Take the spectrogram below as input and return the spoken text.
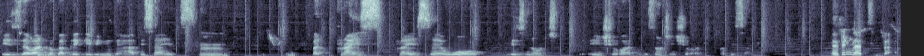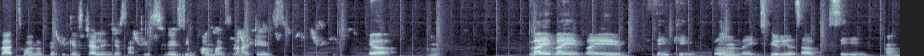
is the one probably giving you the herbicides. Mm. But price price uh, war is not insured. It's not insured. I think that's that's one of the biggest challenges that is facing farmers nowadays. Yeah. Mm. My my my thinking from Mhm. my experience I've seen Mm.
